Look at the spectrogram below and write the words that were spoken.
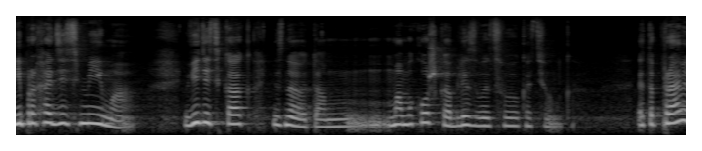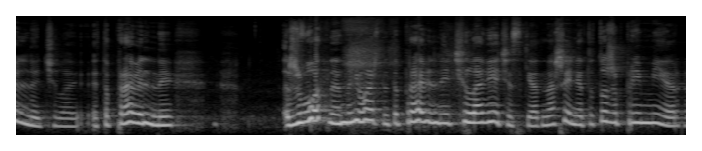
не проходить мимо, видеть, как, не знаю, там мама-кошка облизывает своего котенка. Это правильный человек, это правильный животное, но не важно, это правильные человеческие отношения, это тоже пример.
